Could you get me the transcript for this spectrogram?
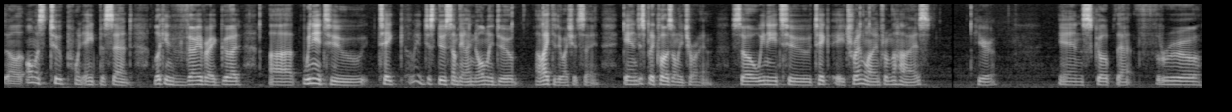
uh, almost 2.8 percent, looking very very good. Uh, we need to take, let me just do something I normally do I like to do, I should say, and just put a close only chart in. So we need to take a trend line from the highs here and scope that through.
